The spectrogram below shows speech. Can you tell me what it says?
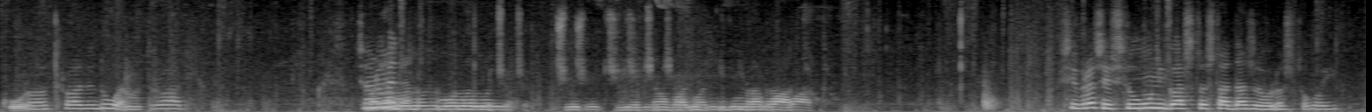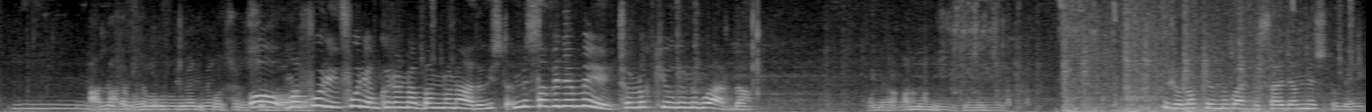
Culo, ho trovate due, non ho trovati. Cioè, non non, ci, ci, ci, ci facciamo i team da 4. Sì, però se sto Unicost sta da solo sto coi. Mm. A me siamo due e poi sono Oh, ma fuori, fuori ancora hanno abbandonato. Chi sta- mi sta a vedere a me, c'ho l'occhio che mi guarda. A me, a me nessuno. Io c'ho l'occhio che mi guarda, sta a vedere a me sto gay.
